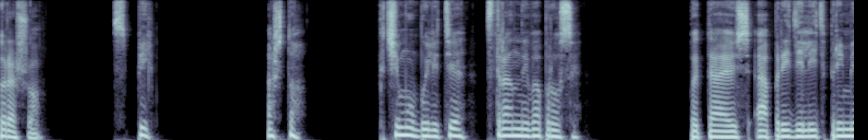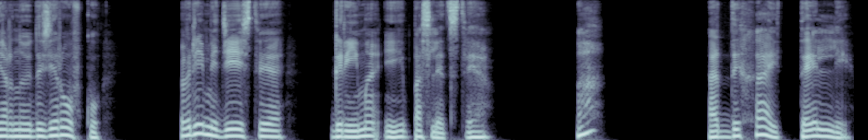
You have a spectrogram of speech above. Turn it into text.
Хорошо. Спи. А что? К чему были те странные вопросы? Пытаюсь определить примерную дозировку, время действия, грима и последствия. А? Отдыхай, Телли.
